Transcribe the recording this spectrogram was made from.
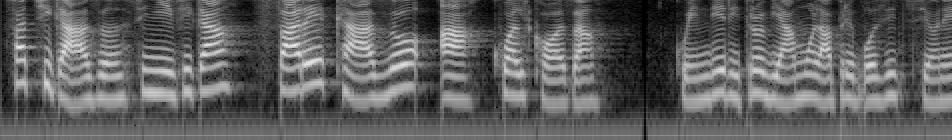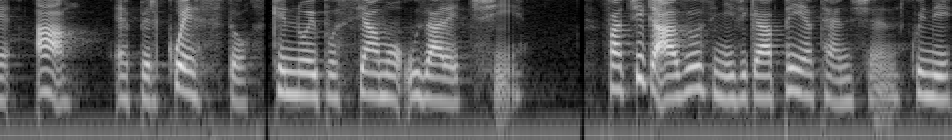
Facci caso significa fare caso a qualcosa. Quindi ritroviamo la preposizione a. È per questo che noi possiamo usare ci. Facci caso significa pay attention, quindi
